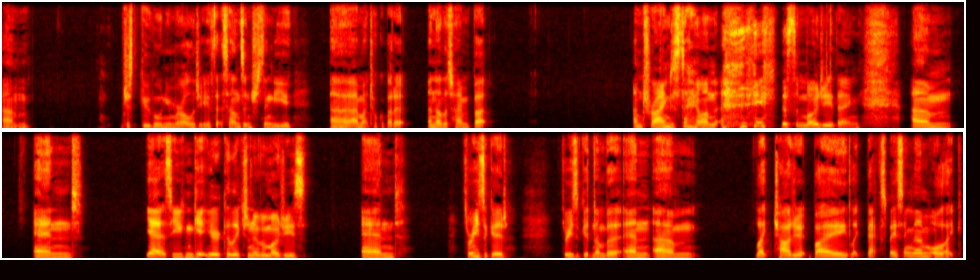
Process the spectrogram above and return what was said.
um, just Google numerology if that sounds interesting to you. Uh, I might talk about it another time, but I'm trying to stay on this emoji thing. Um, and yeah, so you can get your collection of emojis, and three's a good, three's a good number, and um, like charge it by like backspacing them or like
